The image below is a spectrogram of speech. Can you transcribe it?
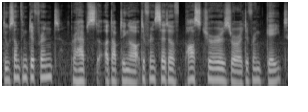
do something different perhaps adopting a different set of postures or a different gait?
